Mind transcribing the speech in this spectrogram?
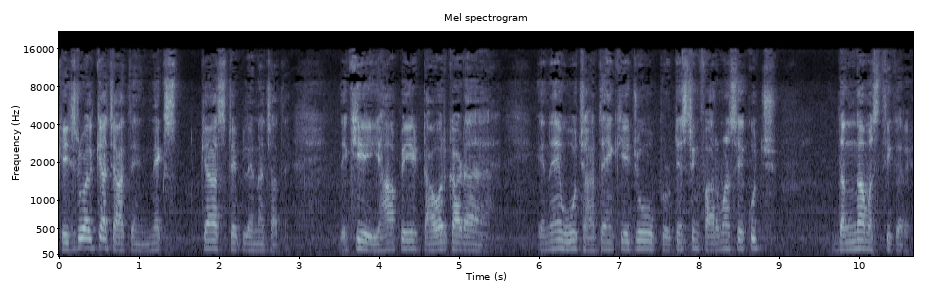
केजरीवाल क्या चाहते हैं? नेक्स्ट क्या स्टेप लेना चाहते हैं? देखिए, यहाँ पे टावर कार्ड आया है। इन्हें वो चाहते हैं कि जो प्रोटेस्टिंग फार्मर से कुछ दंगा मस्ती करे।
